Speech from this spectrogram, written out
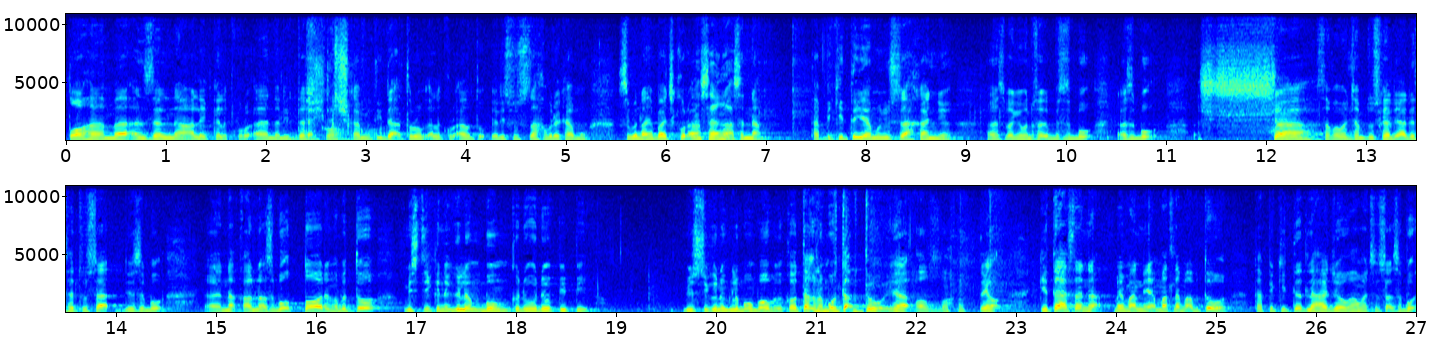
Taha ma anzalna alaikal Quran litashqa. Kami tidak turun Al-Quran untuk jadi susah kepada kamu. Sebenarnya baca Quran sangat senang. Tapi kita yang menyusahkannya. Ha, sebagaimana Ustaz sebut nak sebut syah sampai macam tu sekali. Ada satu saat dia sebut uh, nak kalau nak sebut ta dengan betul mesti kena gelembung kedua-dua pipi. Mesti kena gelembung baru betul. Kalau tak gelembung tak betul. Ya Allah. Tengok. Kita asal nak memang niat matlamat betul. Tapi kita telah ajar orang macam Ustaz sebut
